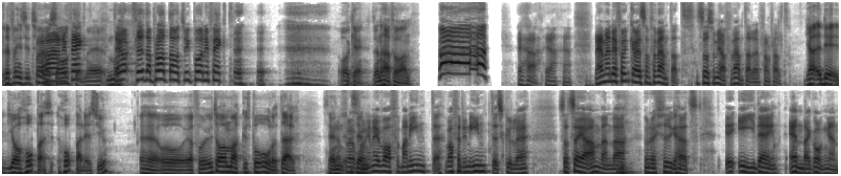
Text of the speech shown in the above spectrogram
det finns ju två saker med... Sluta prata och tryck på en effekt. Okej, den här får han. Jaha, ja, ja. Nej men det funkar väl som förväntat. Så som jag förväntade det framförallt. Ja, det, jag hoppas, hoppades ju. Eh, och jag får ju ta Marcus på ordet där. Sen, För sen, Frågan är varför man inte, varför den inte skulle så att säga använda 120 Hz i den enda gången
